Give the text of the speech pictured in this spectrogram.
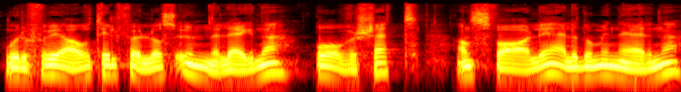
hvorfor vi av og til føler oss underlegne, oversett, ansvarlige eller dominerende,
